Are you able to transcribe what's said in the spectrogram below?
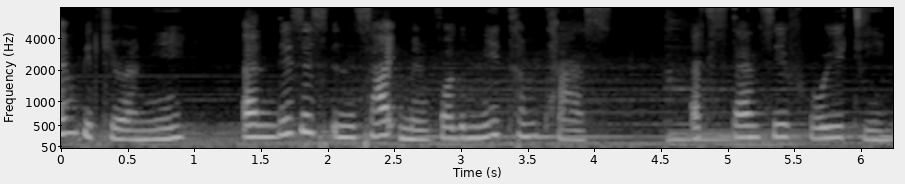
I'm Pitrani, and this is an assignment for the midterm test. Extensive reading.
